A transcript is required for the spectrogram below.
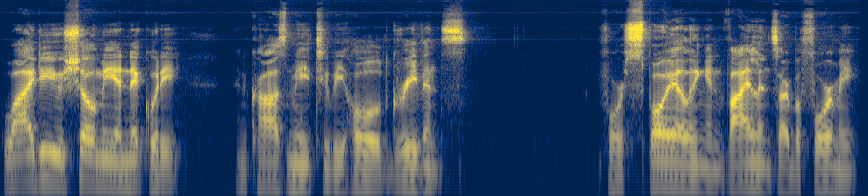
Why do you show me iniquity, and cause me to behold grievance? For spoiling and violence are before me,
